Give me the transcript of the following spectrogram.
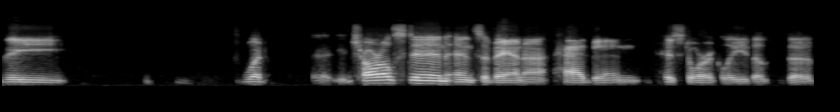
the what Charleston and Savannah had been historically the the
